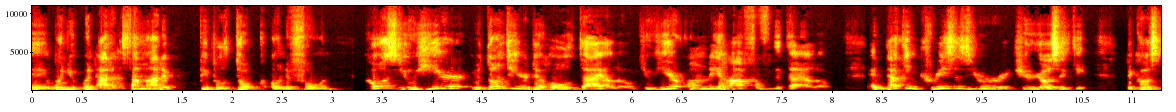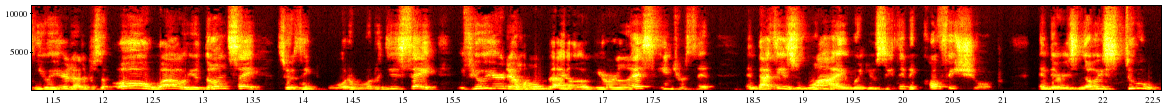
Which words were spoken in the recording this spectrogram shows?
Uh, when you when other, some other people talk on the phone because you hear you don't hear the whole dialogue you hear only half of the dialogue and that increases your curiosity because you hear the other person, oh, wow, you don't say. So you think, what, what did he say? If you hear the whole mm-hmm. dialogue, you're less interested. And that is why when you sit in a coffee shop and there is noise too,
